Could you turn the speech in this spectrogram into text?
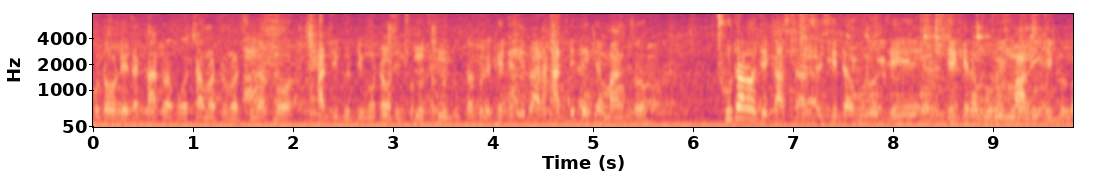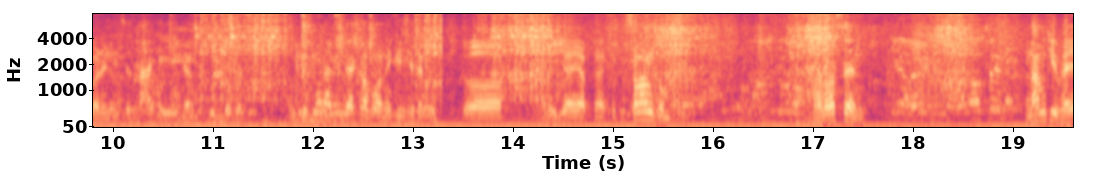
মোটামুটি এটা কাটার পর চামড়া টামড়া ছিলার পর হাড্ডি গুড্ডি মোটামুটি ছোটো ছোটো টুকরা করে কেটে দিবে। আর হাড্ডি থেকে মাংস ছুটারও যে কাজটা আছে সেটা হলো যে যে কেনা গরুর মালিক যে কোরবানি দিচ্ছে তাকে এটা করতে হবে। এরপর আমি দেখাবো অনেকেই সেটা তো আমি যাই আপনাকে সালাম আলাইকুম ভাই। ভালো আছেন? নাম কি ভাই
